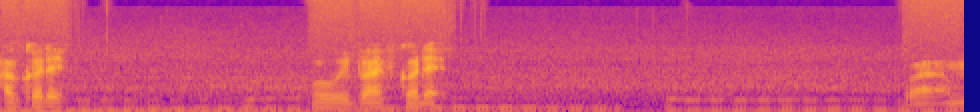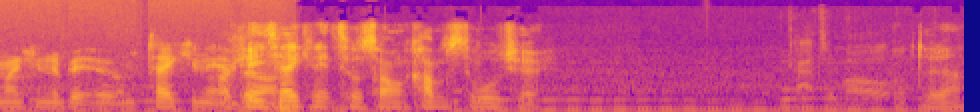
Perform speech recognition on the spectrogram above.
I've got it. Well, we both got it. Right, I'm making a bit. Of, I'm taking it. I a keep taking it till someone comes towards you. I'll do that.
